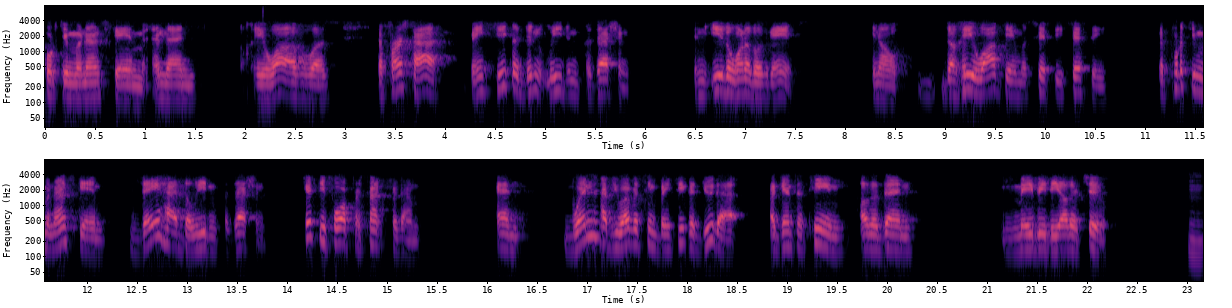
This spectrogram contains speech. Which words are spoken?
Portimonense game and then Rio Ave, was the first half Benfica didn't lead in possession in either one of those games. You know, the Rio Ave game was 50-50. The Portimonense game, they had the lead in possession, 54% for them. And when have you ever seen Benfica do that against a team other than maybe the other two? Hmm.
